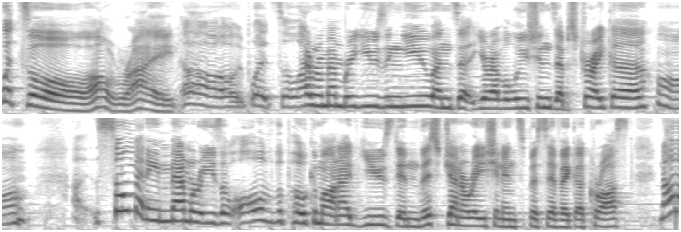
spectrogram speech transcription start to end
Blitzle! Alright. Oh, Blitzle, I remember using you and your evolution, Zebstrika. Aw. Uh, so many memories of all of the Pokemon I've used in this generation in specific across not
